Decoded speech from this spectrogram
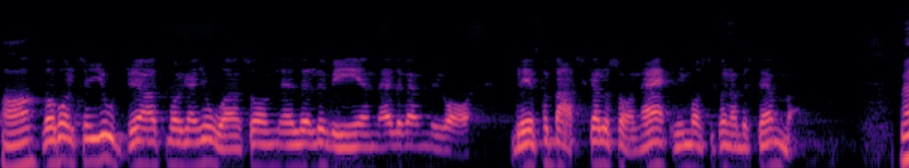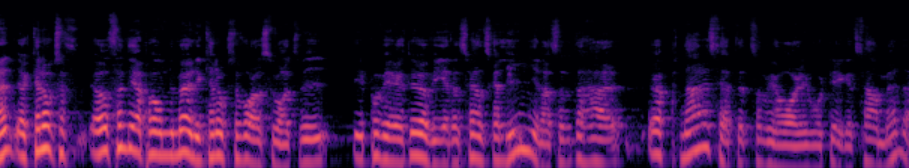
Ja. Vad var det som gjorde att Morgan Johansson eller Löfven eller vem det var blev förbaskad och sa nej, vi måste kunna bestämma. Men jag kan också jag funderar på om det möjligen kan också vara så att vi är på väg att överge den svenska linjen. Alltså det här öppnare sättet som vi har i vårt eget samhälle.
